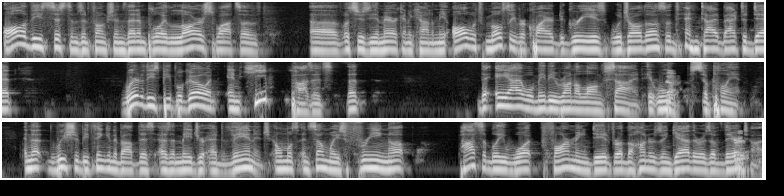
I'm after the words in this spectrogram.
All of these systems and functions that employ large swaths of let's use the American economy, all which mostly required degrees, which all those also then tied back to debt. Where do these people go? And and he posits that the AI will maybe run alongside; it won't no. supplant, and that we should be thinking about this as a major advantage, almost in some ways freeing up possibly what farming did for the hunters and gatherers of their right. time.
